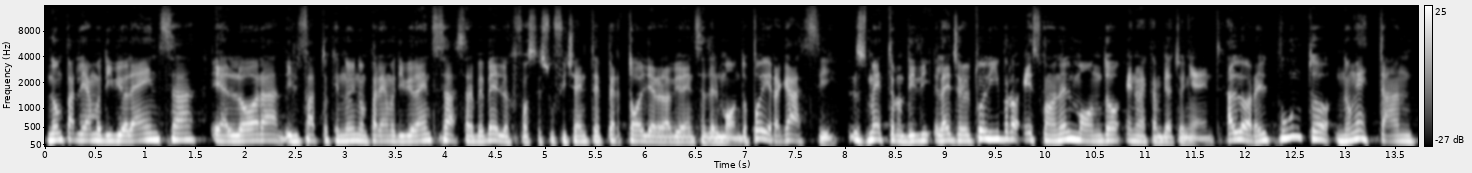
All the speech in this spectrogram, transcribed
non parliamo di violenza e allora il fatto che noi non parliamo di violenza sarebbe bello che fosse sufficiente per togliere la violenza del mondo. Poi i ragazzi smettono di leggere il tuo libro, escono nel mondo e non è cambiato niente. Allora il punto non è tanto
